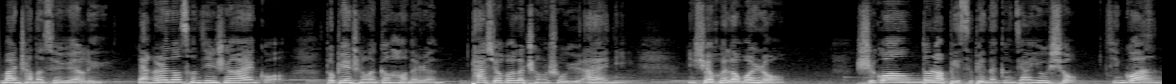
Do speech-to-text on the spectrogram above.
漫长的岁月里，两个人都曾经深爱过，都变成了更好的人。他学会了成熟与爱你，你学会了温柔。时光都让彼此变得更加优秀，尽管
